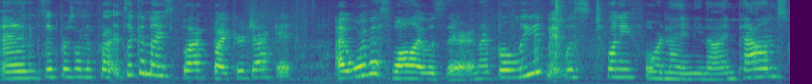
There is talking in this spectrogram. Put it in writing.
And zippers on the front. It's like a nice black biker jacket. I wore this while I was there. And I believe it was $24.99 pounds.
